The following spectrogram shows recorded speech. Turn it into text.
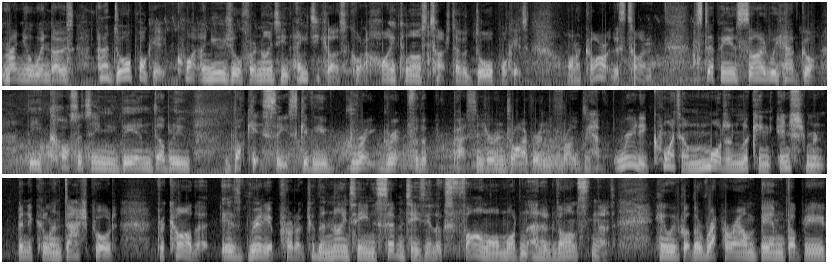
manual windows and a door pocket. Quite unusual for a 1980 car. It's quite a high class touch to have a door pocket on a car at this time. Stepping inside we have got the cosseting BMW bucket seats giving you great grip for the passenger and driver in the front. We have really quite a modern looking instrument binnacle and dashboard for a car that is really a product of the 1970s. It looks far more modern and advanced than that. Here we've got the wraparound BMW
